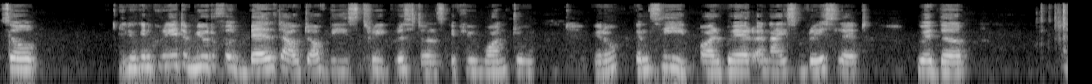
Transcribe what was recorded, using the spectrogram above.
So you can create a beautiful belt out of these three crystals if you want to you know conceive or wear a nice bracelet with the i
